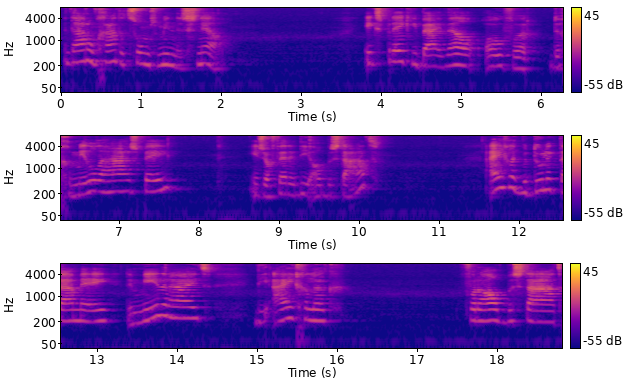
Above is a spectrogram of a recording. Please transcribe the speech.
En daarom gaat het soms minder snel. Ik spreek hierbij wel over de gemiddelde HSP, in zoverre die al bestaat. Eigenlijk bedoel ik daarmee de meerderheid die eigenlijk vooral bestaat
